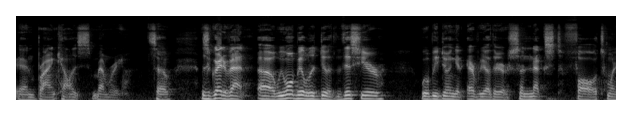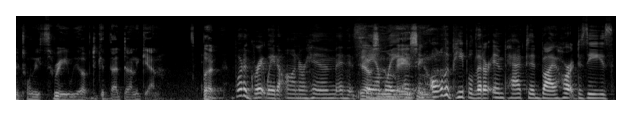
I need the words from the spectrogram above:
in Brian Kelly's memory. So it's a great event. Uh, we won't be able to do it this year. We'll be doing it every other year. So next fall, 2023, we hope to get that done again. But What a great way to honor him and his Yeah, family and, and all the people that are impacted by heart disease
